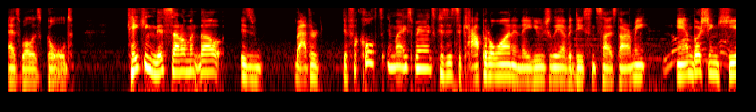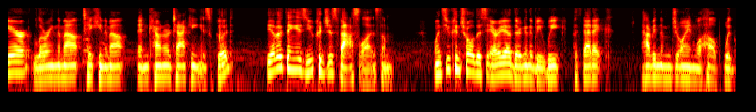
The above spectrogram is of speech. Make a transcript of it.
as well as gold. Taking this settlement, though, is rather difficult in my experience because it's a capital one and they usually have a decent sized army. Ambushing here, luring them out, taking them out, then counterattacking is good. The other thing is you could just vassalize them. Once you control this area, they're going to be weak, pathetic. Having them join will help with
